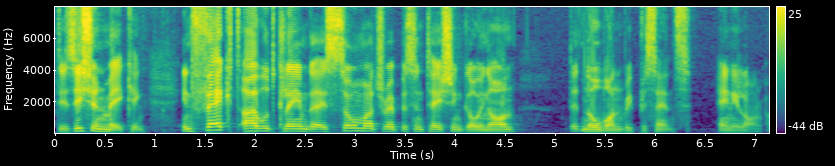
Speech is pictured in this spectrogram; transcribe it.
decision making. In fact, I would claim there is so much representation going on that no one represents any longer.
